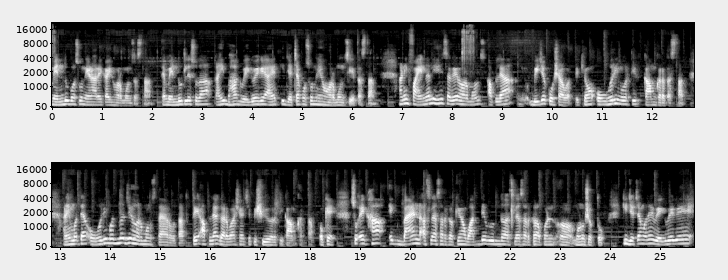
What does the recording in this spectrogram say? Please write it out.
मेंदूपासून येणारे काही हॉर्मोन्स असतात. त्या मेंदूतले सुद्धा काही भाग वेगवेगळे आहेत की ज्याच्यापासून हे हॉर्मोन्स येत असतात. आणि फायनली हे सगळे हॉर्मोन्स आपल्या बीजकोशावरती किंवा ओव्हरीवरती काम करत असतात. आणि मग त्या ओव्हरीमधनं जे हॉर्मोन्स तयार होतात ते आपल्या गर्भाशयाच्या पिशवीवरती काम करतात. ओके सो एक हा एक बँड असल्यासारखं किंवा वाद्यवृंद असल्यासारखं आपण म्हणू शकतो. की ज्याच्यामध्ये वेगवेगळे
